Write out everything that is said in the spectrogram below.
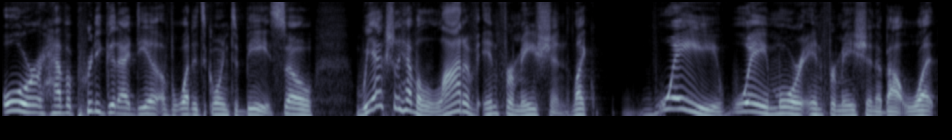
or have a pretty good idea of what it's going to be. So we actually have a lot of information, like way, way more information about what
